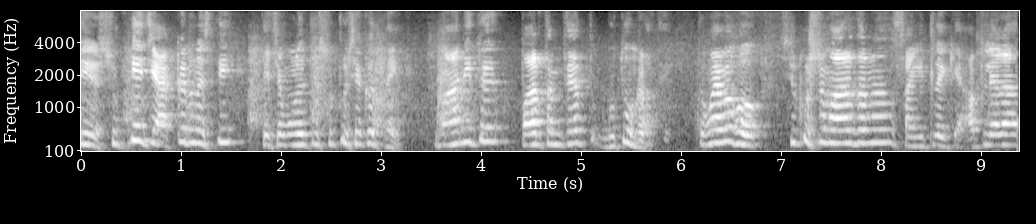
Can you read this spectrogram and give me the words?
ते सुटण्याची आकड नसती त्याच्यामुळे ते सुटू शकत नाही. मग आणि ते पारतंत्र्यात गुंतून राहते तर माझ्या भाऊ श्रीकृष्ण महाराजांना सांगितलं की आपल्याला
